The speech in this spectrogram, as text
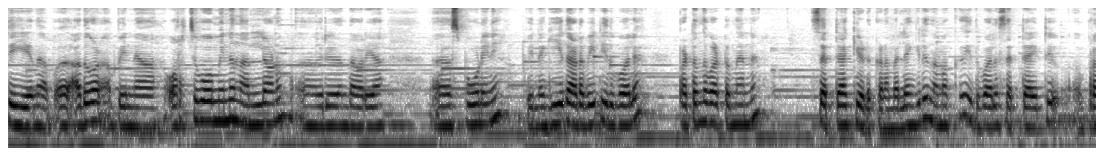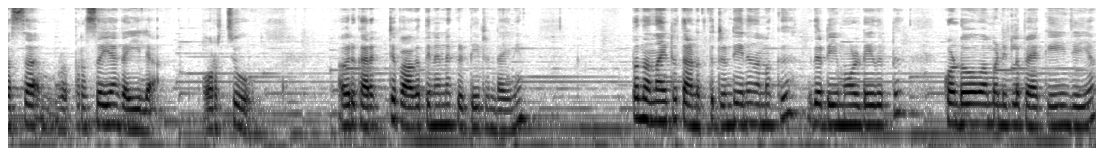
ചെയ്യുന്നത്. അപ്പോൾ അത് പിന്നെ ഉറച്ചു പോകുമ്പോൾ പിന്നെ നല്ലോണം ഒരു എന്താ പറയുക സ്പൂണിന് പിന്നെ ഗീ തടവിയിട്ട് ഇതുപോലെ പെട്ടെന്ന് പെട്ടെന്ന് തന്നെ സെറ്റാക്കി എടുക്കണം. അല്ലെങ്കിൽ നമുക്ക് ഇതുപോലെ സെറ്റായിട്ട് പ്രസ് പ്രസ് ചെയ്യാൻ കഴിയില്ല. ഉറച്ചു പോകും ആ ഒരു കറക്റ്റ് പാകത്തിന് തന്നെ കിട്ടിയിട്ടുണ്ടായിന് ഇപ്പം നന്നായിട്ട് തണുത്തിട്ടുണ്ട്. ഇനി നമുക്ക് ഇത് ഡീമോൾഡ് ചെയ്തിട്ട് കൊണ്ടുപോകാൻ വേണ്ടിയിട്ടുള്ള പാക്ക് ചെയ്യുകയും ചെയ്യാം.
